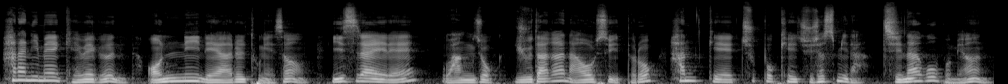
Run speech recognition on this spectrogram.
하나님의 계획은 언니 레아를 통해서 이스라엘의 왕족 유다가 나올 수 있도록 함께 축복해 주셨습니다. 지나고 보면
